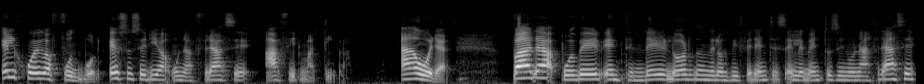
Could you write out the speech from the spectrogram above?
Él juega fútbol. Eso sería una frase afirmativa. Ahora, para poder entender el orden de los diferentes elementos en una frase,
